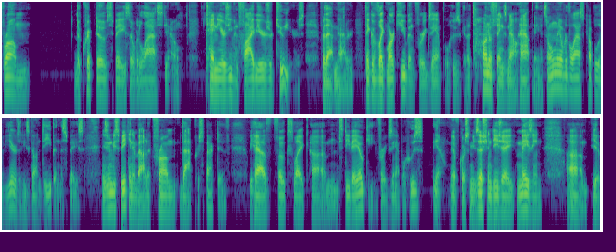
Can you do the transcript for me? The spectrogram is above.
from the crypto space over the last you know 10 years, even five years or two years for that matter. Think of like Mark Cuban, for example, who's got a ton of things now happening. It's only over the last couple of years that he's gone deep in the space. He's going to be speaking about it from that perspective. We have folks like um, Steve Aoki, for example, who's you know, you know, of course, a musician, DJ, amazing um, you know,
